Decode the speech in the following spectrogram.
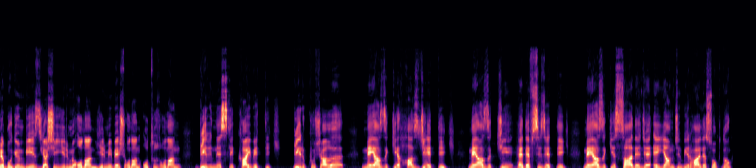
Ve bugün biz yaşı 20 olan, 25 olan, 30 olan bir nesli kaybettik. Bir kuşağı ne yazık ki hazcı ettik. Ne yazık ki hedefsiz ettik. Ne yazık ki sadece eyyamcı bir hale soktuk.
